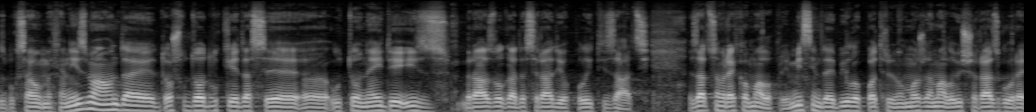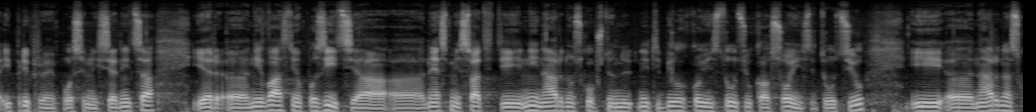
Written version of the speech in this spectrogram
zbog samog mehanizma, a onda je došlo do odluke da se e, u to ne ide iz razloga da se radi o politizaciji. Zato sam rekao malo prije. Mislim da je bilo potrebno možda malo više razgovora i pripreme posebnih sjednica, jer ni vlast ni opozicija ne smije shvatiti ni Narodnu skupštinu, niti bilo koju instituciju kao svoju instituciju. I Narodna skupština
